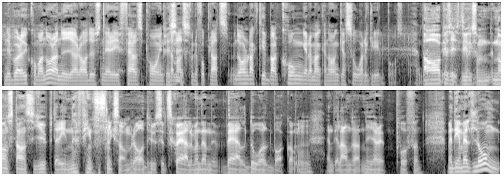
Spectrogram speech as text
Nu börjar det komma några nya radhus nere i Fells Point precis. där man skulle få plats. Men då har de lagt till balkonger där man kan ha en gasolgrill på. ja, precis. Det är liksom någonstans djupt där inne finns liksom radhusets själ, men den är väl dold bakom mm. en del andra nyare påfund. Men det är en väldigt lång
